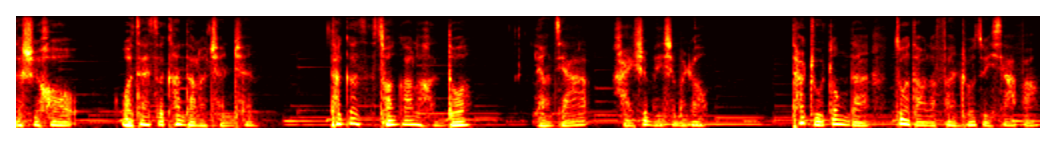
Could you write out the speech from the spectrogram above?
的时候，我再次看到了晨晨，他个子蹿高了很多，两颊还是没什么肉。他主动地坐到了饭桌最下方，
